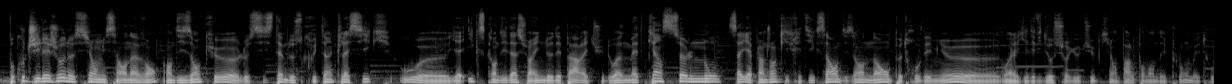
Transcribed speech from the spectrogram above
Beaucoup de gilets jaunes aussi ont mis ça en avant en disant que le système de scrutin classique où euh, il y a X candidats sur la ligne de départ et tu dois mettre qu'un seul nom, ça il y a plein de gens qui critiquent ça en disant non on peut trouver mieux. Euh, il y a des vidéos sur YouTube qui en parlent pendant des plombes et tout.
